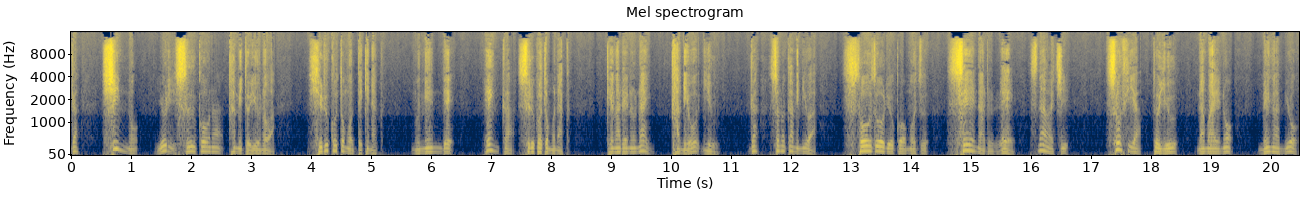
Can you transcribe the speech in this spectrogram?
が真のより崇高な神というのは知ることもできなく無限で変化することもなく汚れのない神を言う。がその神には想像力を持つ聖なる霊。すなわちソフィアという名前の女神を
